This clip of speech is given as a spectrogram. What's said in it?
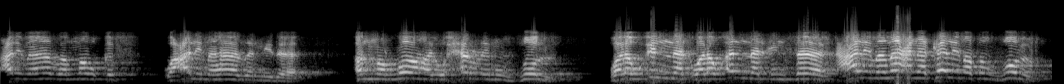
علم هذا الموقف وعلم هذا النداء أن الله يحرم الظلم. ولو إن ولو أن الإنسان علم معنى كلمة الظلم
